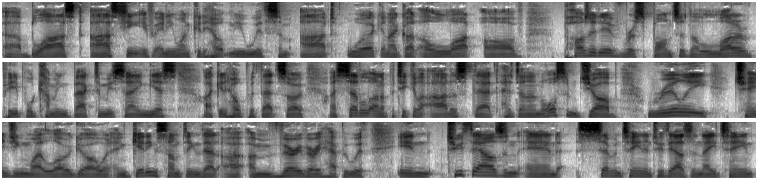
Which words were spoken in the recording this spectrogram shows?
uh, blast asking if anyone could help me with some artwork, and I got a lot of positive responses and a lot of people coming back to me saying, Yes, I can help with that. So I settled on a particular artist that has done an awesome job really changing my logo and, getting something that I'm very, very happy with. In 2017 and 2018,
